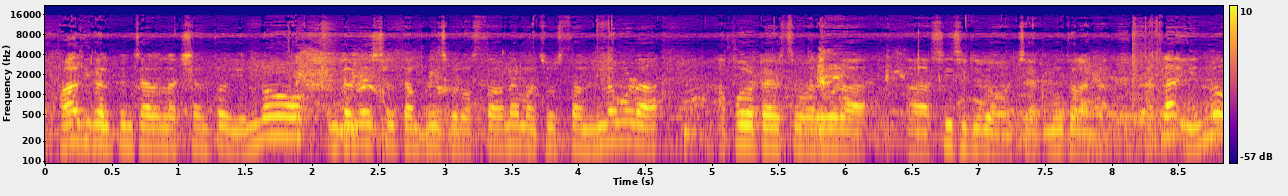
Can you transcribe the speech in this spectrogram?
ఉపాధి కల్పించాలనే లక్ష్యంతో ఎన్నో ఇంటర్నేషనల్ కంపెనీస్ కూడా వస్తూ ఉన్నాయి. మనం చూస్తాం నిన్న కూడా అపోలో టైర్స్ వాళ్ళు కూడా సీసీటీలో వచ్చారు నూతనంగా. అట్లా ఎన్నో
